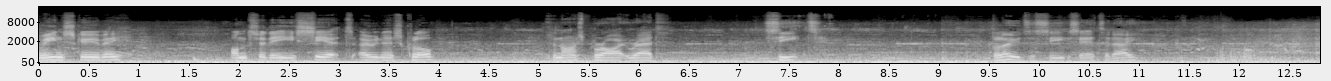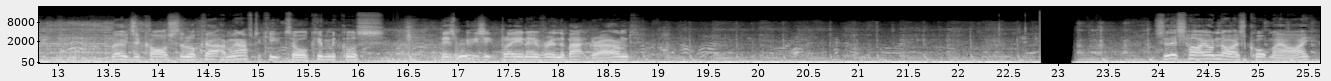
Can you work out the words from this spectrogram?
Green Scooby onto the Seat Owners Club. It's a nice bright red seat. Loads of seats here today. Loads of cars to look at. I'm gonna have to keep talking because there's music playing over in the background. So this Hyundai's caught my eye.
